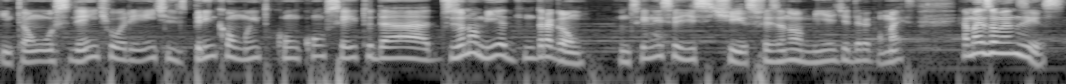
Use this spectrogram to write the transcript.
Então o Ocidente e o Oriente eles brincam muito com o conceito da fisionomia de um dragão. Eu não sei nem se existe isso, fisionomia de dragão, mas é mais ou menos isso.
